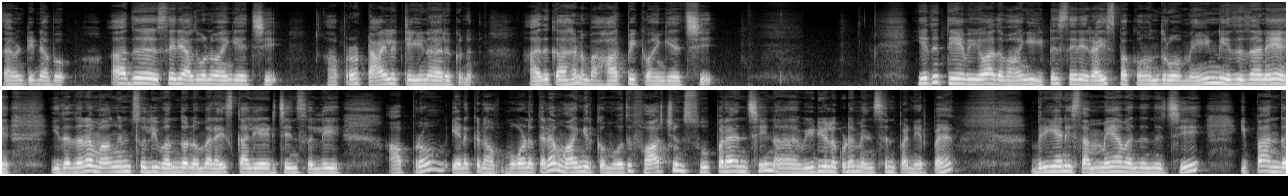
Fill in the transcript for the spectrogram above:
செவன்டீன் அபோவ் அது சரி அது ஒன்று வாங்கியாச்சு. அப்புறம் டாய்லெட் க்ளீனாக இருக்கணும். அதுக்காக நம்ம ஹார்பிக் வாங்கியாச்சு. எது தேவையோ அதை வாங்கிக்கிட்டு சரி ரைஸ் பக்கம் வந்துடுவோம் மெயின் இது தானே இதை தானே வாங்குன்னு சொல்லி வந்தோம். நம்ம ரைஸ் காலி ஆகிடுச்சின்னு சொல்லி. அப்புறம் எனக்கு நான் போன தடவை வாங்கியிருக்கும் போது ஃபார்ச்சூன் சூப்பராக இருந்துச்சு. நான் வீடியோவில் கூட மென்ஷன் பண்ணியிருப்பேன். பிரியாணி செம்மையாக வந்துருந்துச்சு. இப்போ அந்த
